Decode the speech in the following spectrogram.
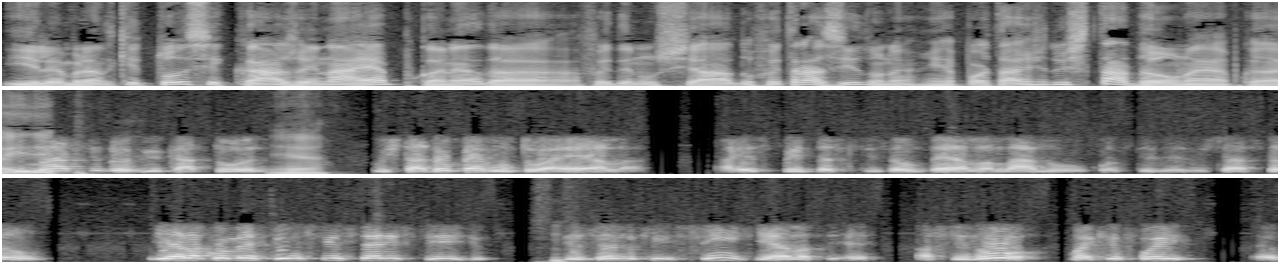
E lembrando que todo esse caso aí na época, né, da, foi denunciado, foi trazido, né, em reportagem do Estadão na época. Aí... Em março de 2014, é. o Estadão perguntou a ela a respeito da decisão dela lá no Conselho de Administração e ela cometeu um sincericídio, dizendo que sim, que ela é, assinou, mas que foi é,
